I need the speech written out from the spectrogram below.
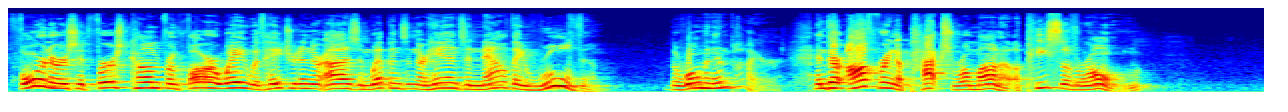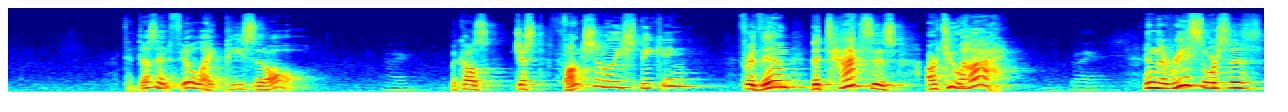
Foreigners had first come from far away with hatred in their eyes and weapons in their hands, and now they rule them, the Roman Empire. And they're offering a Pax Romana, a peace of Rome, that doesn't feel like peace at all. Because, just functionally speaking, for them, the taxes are too high Right. and the resources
